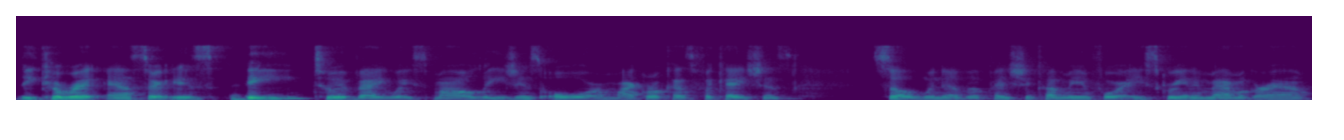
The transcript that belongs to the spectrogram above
The correct answer is D, to evaluate small lesions or microcalcifications. So whenever a patient come in for a screening mammogram,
